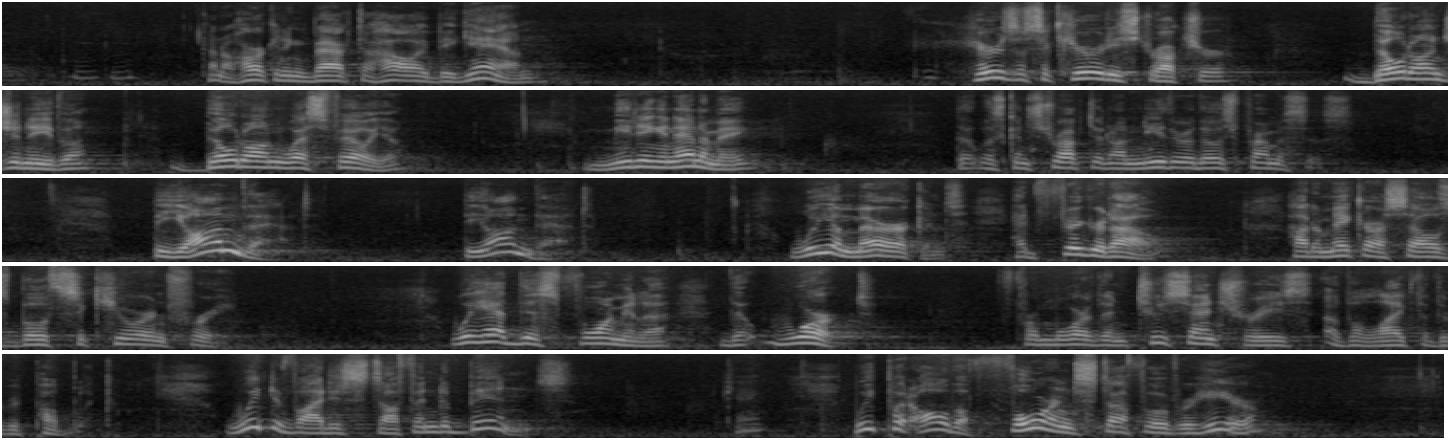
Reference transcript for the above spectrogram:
kind of hearkening back to how I began, here's a security structure built on Geneva, built on Westphalia, meeting an enemy that was constructed on neither of those premises. Beyond that, beyond that, we Americans had figured out how to make ourselves both secure and free. We had this formula that worked for more than two centuries of the life of the Republic. We divided stuff into bins. Okay? We put all the foreign stuff over here,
